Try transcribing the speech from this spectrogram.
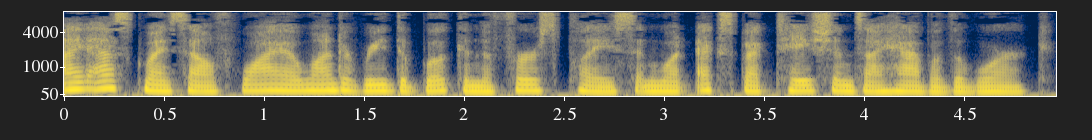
I ask myself why I want to read the book in the first place and what expectations I have of the work.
